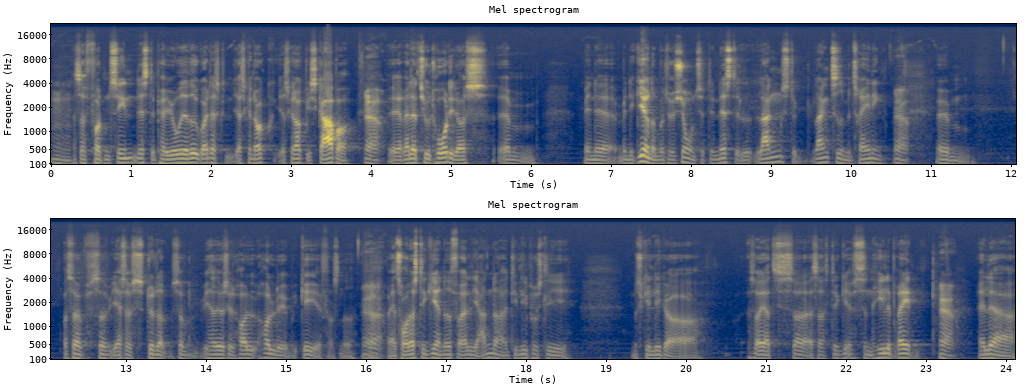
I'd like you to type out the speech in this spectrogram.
Mm. Altså for den sen, næste periode. Jeg ved jo godt, jeg skal, jeg skal, nok, jeg skal nok blive skarpere, Ja. øh, relativt hurtigt også. Øhm, men, øh, men det giver noget motivation til det næste lange, stykke, lange tid med træning. Ja. Øhm, og så, så, ja, så støtter, så vi havde jo også et hold, holdløb i GF og sådan noget. Ja. Og jeg tror også, det giver noget for alle de andre, at de lige pludselig måske ligger og, så, jeg, så altså, det giver sådan hele bredden. Ja. Alle, er,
